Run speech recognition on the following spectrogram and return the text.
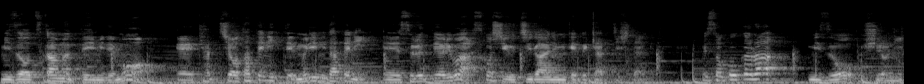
水を掴むっていう意味でも、えー、キャッチを縦にって、無理に縦に、えー、するっていうよりは、少し内側に向けてキャッチしてあげる。で、そこから水を後ろに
